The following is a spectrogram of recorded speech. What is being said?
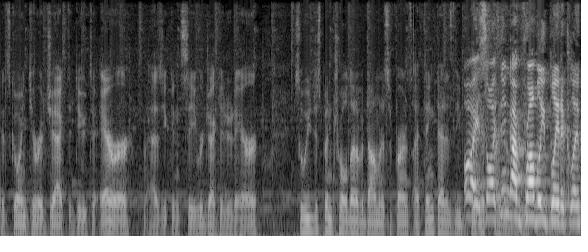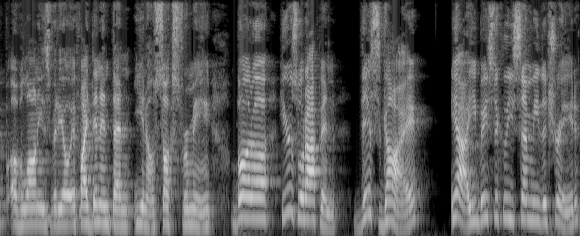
it's going to reject due to error. As you can see, rejected due to error. So we've just been trolled out of a Dominus Infernus. I think that is the Alright, so I think I've probably played a clip of Lonnie's video. If I didn't, then, you know, sucks for me. But, uh, here's what happened. This guy, yeah, he basically sent me the trade.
